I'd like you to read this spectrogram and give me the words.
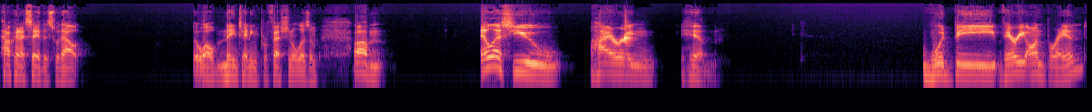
how can I say this without, well, maintaining professionalism? Um, LSU hiring him would be very on brand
